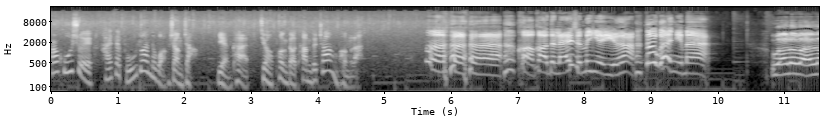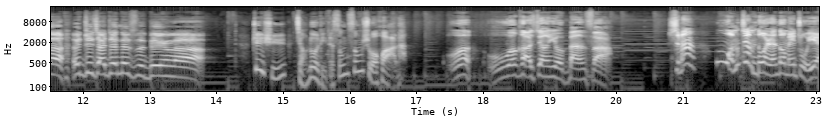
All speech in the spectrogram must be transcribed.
而湖水还在不断的往上涨，眼看就要碰到他们的帐篷了。哈哈好好的来什么野营啊？都怪你们！完了完了，这下真的死定了。这时，角落里的松松说话了：“我我好像有办法。”什么？我们这么多人都没主意，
